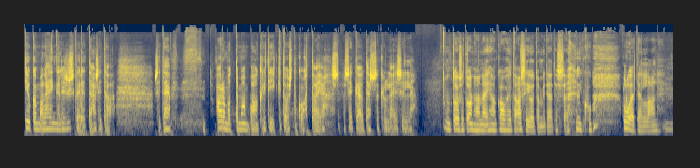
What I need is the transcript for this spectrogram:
tiukemmalla hengellisyys vedetään, sitä, sitä armottomampaa kritiikki toista kohtaan ja se, käy tässä kyllä esille. No toisaalta onhan nämä ihan kauheita asioita, mitä tässä niin kuin luetellaan. Mm.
